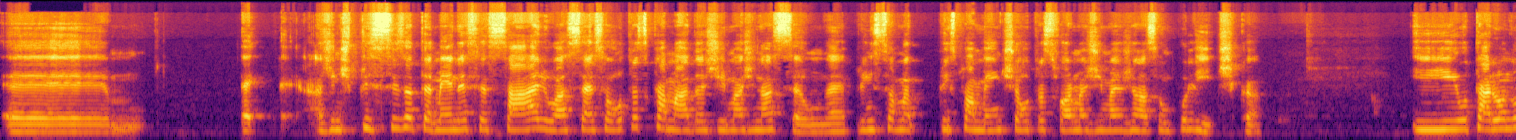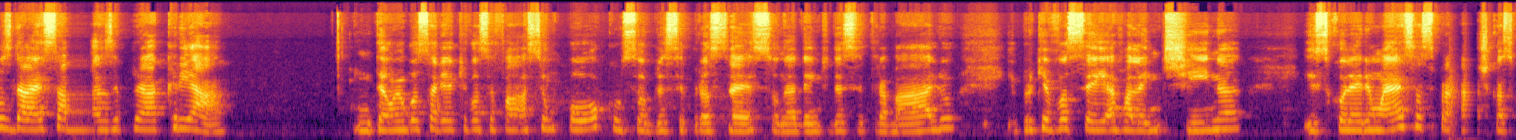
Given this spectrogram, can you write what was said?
é, é, a gente precisa também, é necessário acesso a outras camadas de imaginação, né? Principalmente outras formas de imaginação política. E o tarô nos dá essa base para criar. Então, eu gostaria que você falasse um pouco sobre esse processo, né, dentro desse trabalho, e por que você e a Valentina escolheram essas práticas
